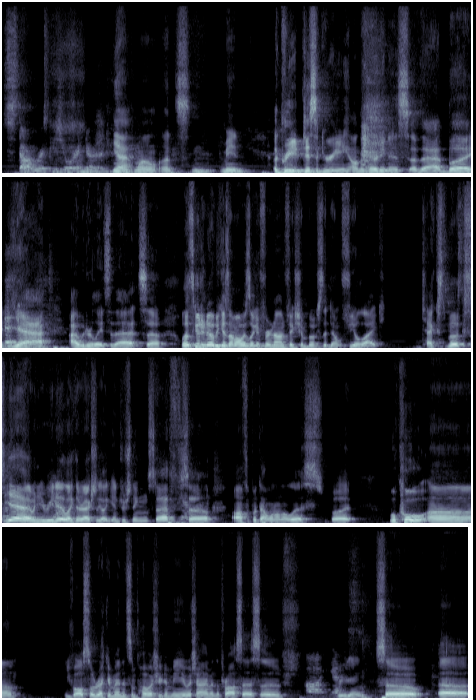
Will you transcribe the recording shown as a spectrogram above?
Star Wars, because you're a nerd. Yeah. Well, that's. I mean, agree to disagree on the nerdiness of that, but yeah, I would relate to that. So, well, that's good to know because I'm always looking for nonfiction books that don't feel like textbooks. Yeah, when you read it, like they're actually like interesting stuff. Yeah. So I'll have to put that one on the list. But well, cool. Um, you've also recommended some poetry to me, which I'm in the process of Uh, yes. reading. So, uh,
